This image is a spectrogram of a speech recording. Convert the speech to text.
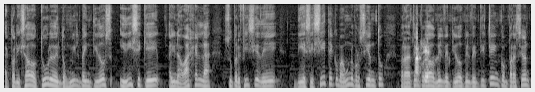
actualizado a octubre del 2022, y dice que hay una baja en la superficie de 17,1% para la temporada 2022-2023 en comparación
